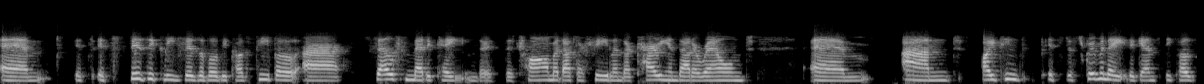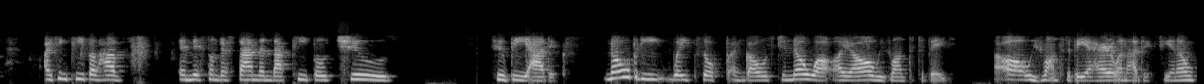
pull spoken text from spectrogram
Um, it's it's physically visible because people are self-medicating the, the trauma that they're feeling. They're carrying that around. Um, and I think it's discriminated against because I think people have a misunderstanding that people choose to be addicts. Nobody wakes up and goes, Do you know what? I always wanted to be. I always wanted to be a heroin addict, you know?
